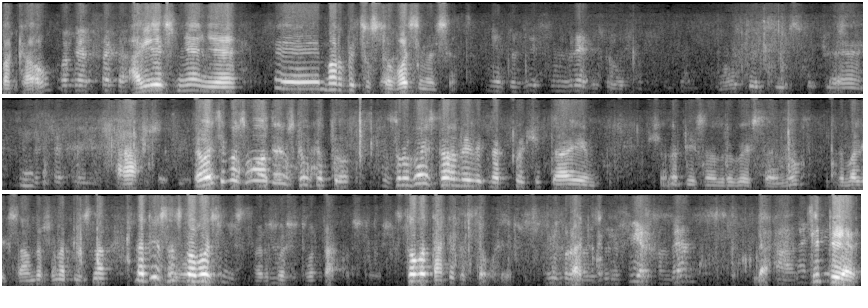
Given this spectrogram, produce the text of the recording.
бокал. Стакан. А есть мнение, э, может быть, 180. Нет, здесь вряд ли 180. Ну вот это есть 150. Э, Это такой- а, давайте посмотрим, сколько тут. С другой стороны, ведь почитаем, что написано с другой стороны. Ну, Раб Александр, что написано? Написано 180. Надо слышать вот так вот стоит. 100 вот так это 180. Ну, правда, сверху, да? Да. А, значит, Теперь,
